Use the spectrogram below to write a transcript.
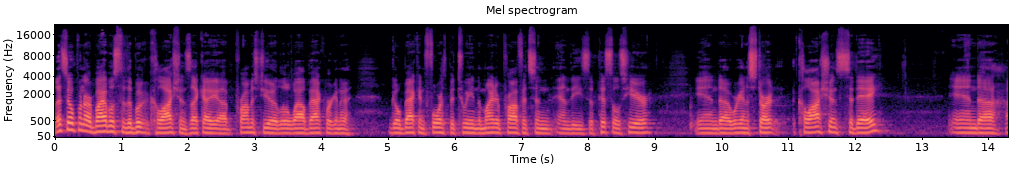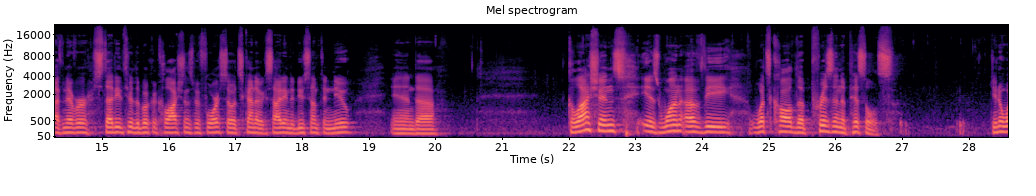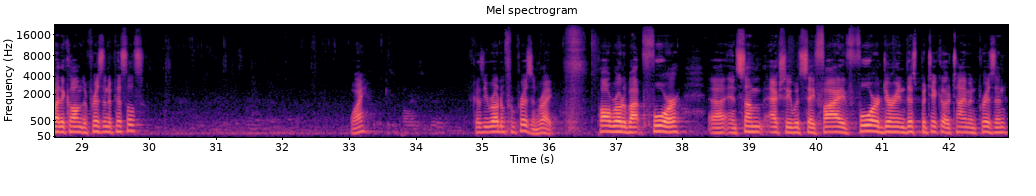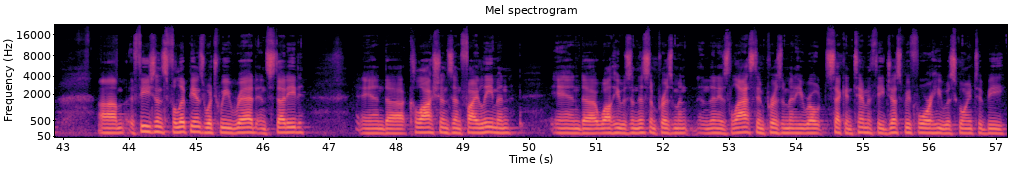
Let's open our Bibles to the book of Colossians. Like I uh, promised you a little while back, we're going to go back and forth between the minor prophets and, and these epistles here. And uh, we're going to start Colossians today. And uh, I've never studied through the book of Colossians before, so it's kind of exciting to do something new. And uh, Colossians is one of the what's called the prison epistles. Do you know why they call them the prison epistles? Why? Because he wrote them from prison, right. Paul wrote about four, uh, and some actually would say five, four during this particular time in prison. Um, Ephesians, Philippians, which we read and studied, and uh, Colossians and Philemon. And uh, while he was in this imprisonment, and then his last imprisonment, he wrote Second Timothy just before he was going to be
